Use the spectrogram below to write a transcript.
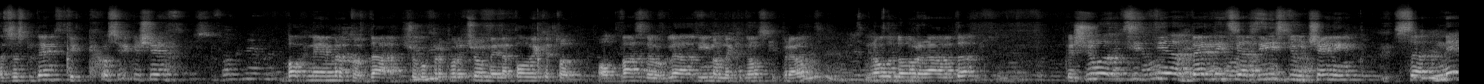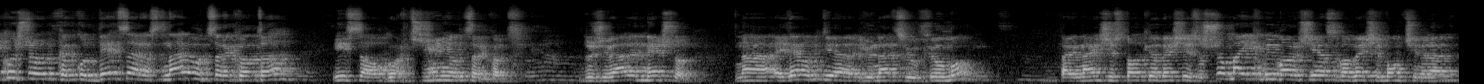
за студентите. Какво се викаше? Бог не е мъртъв, да. Ще го препоръчуваме на повечето от вас да го гледате. Има македонски превод. Много добра работа. Кажуват си тия верници, атеисти, учени, са некои како деца разнали от църквата и са огорчени от църквата. Доживяле нещо. На един от тия юнаци у филма, Taj най-жестокия беше, защо майка ми мореше, аз това беше момче на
